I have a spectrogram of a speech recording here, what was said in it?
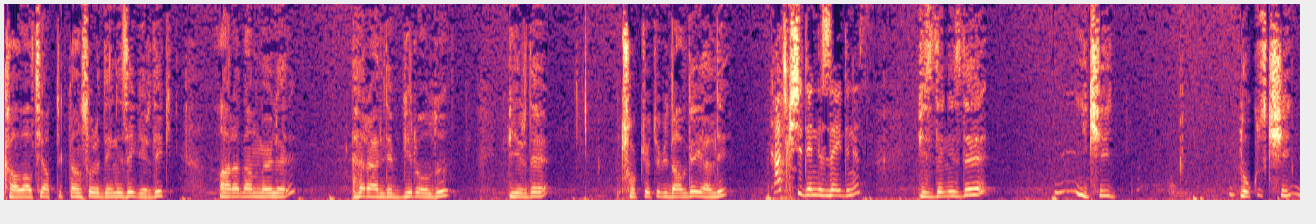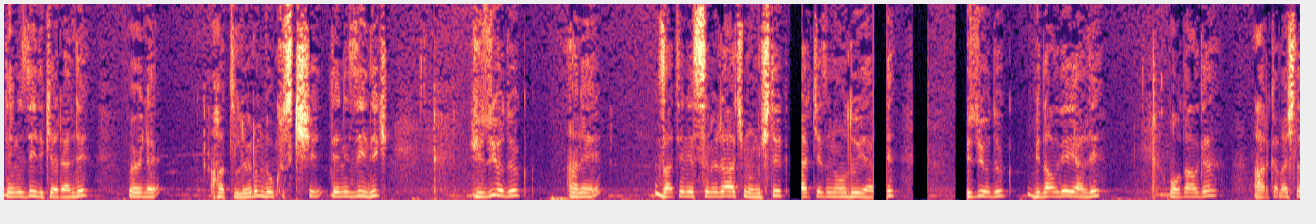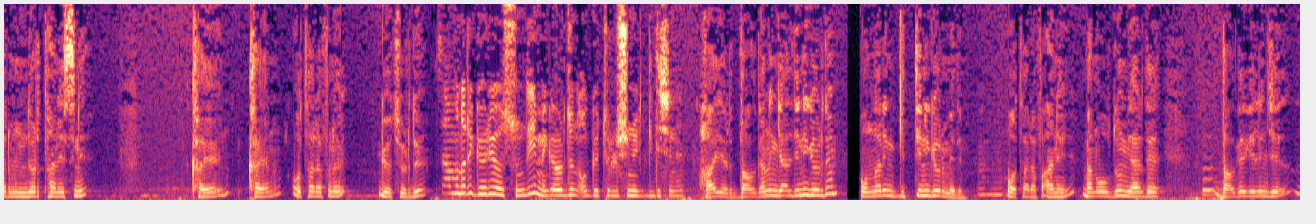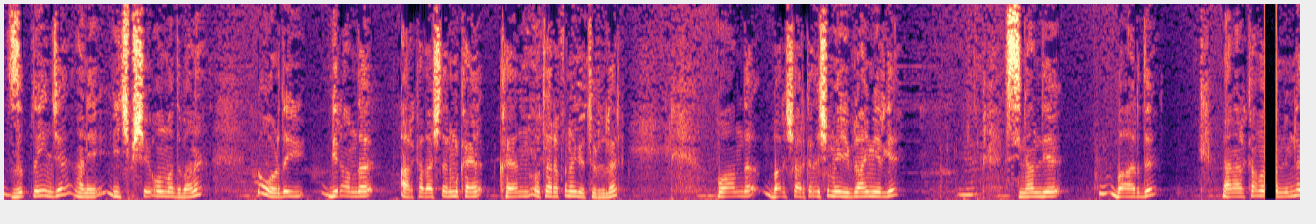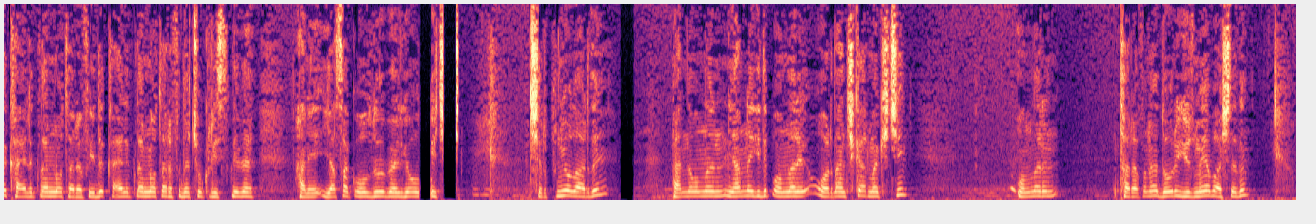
Kahvaltı yaptıktan sonra denize girdik. Aradan böyle herhalde bir oldu. Bir de çok kötü bir dalga geldi. Kaç kişi denizdeydiniz? Biz denizde iki dokuz kişi denizdeydik herhalde. Öyle hatırlıyorum. Dokuz kişi denizdeydik. Yüzüyorduk. Hani zaten sınırı açmamıştık. Herkesin olduğu yerde. Yüzüyorduk. Bir dalga geldi. O dalga arkadaşlarımın dört tanesini kaya, kayanın o tarafına götürdü. Sen bunları görüyorsun değil mi? Gördün o götürülüşünü, gidişini. Hayır, dalganın geldiğini gördüm. Onların gittiğini görmedim. O tarafa hani ben olduğum yerde dalga gelince zıplayınca hani hiçbir şey olmadı bana. Orada bir anda arkadaşlarımı kaya- kayanın o tarafına götürdüler. O anda Barış arkadaşım ve İbrahim İrge Sinan diye bağırdı. Ben arkama döndüğümde kayalıkların o tarafıydı. Kayalıkların o tarafı da çok riskli ve hani yasak olduğu bölge olduğu için çırpınıyorlardı. Ben de onların yanına gidip onları oradan çıkarmak için onların tarafına doğru yüzmeye başladım.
